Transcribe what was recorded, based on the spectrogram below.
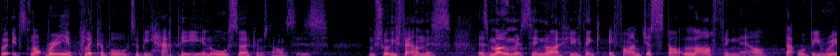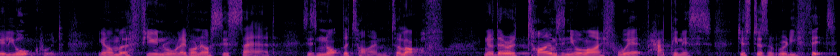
but it's not really applicable to be happy in all circumstances. I'm sure you found this. There's moments in life you think, if I'm just start laughing now, that would be really awkward. You know, I'm at a funeral, everyone else is sad. This is not the time to laugh. You know, there are times in your life where happiness just doesn't really fit.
